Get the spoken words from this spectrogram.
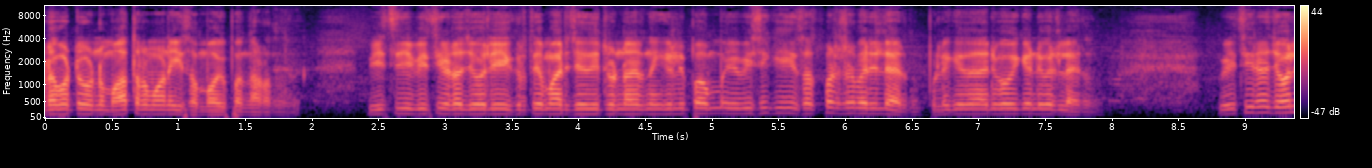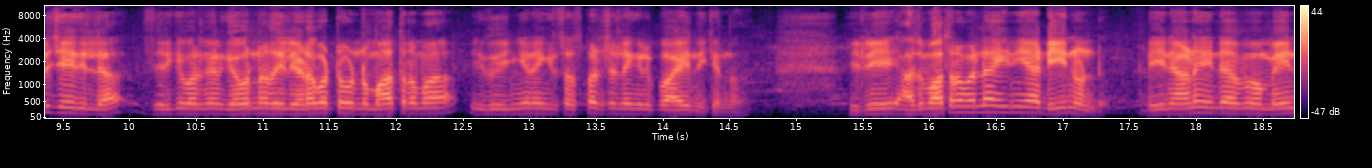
ഇടപെട്ടുകൊണ്ട് മാത്രമാണ് ഈ സംഭവം ഇപ്പം നടന്നത്. വി സി വി സിയുടെ ജോലി കൃത്യമായി ചെയ്തിട്ടുണ്ടായിരുന്നെങ്കിൽ ഇപ്പം വി സിക്ക് സസ്പെൻഷൻ വരില്ലായിരുന്നു. പുള്ളിക്ക് ഇത് അനുഭവിക്കേണ്ടി വരില്ലായിരുന്നു. വി സിയുടെ ജോലി ചെയ്തില്ല. ശരിക്കും പറഞ്ഞാൽ ഗവർണർ ഇതിൽ ഇടപെട്ടുകൊണ്ട് മാത്രമാണ് ഇത് ഇങ്ങനെയെങ്കിൽ സസ്പെൻഷനിലെങ്കിലും ഇപ്പോൾ ആയി നിൽക്കുന്നത്. ഇനി അതുമാത്രമല്ല ഇനി ആ ഡീനുണ്ട് ഡീനാണ് ഇതിന്റെ മെയിൻ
